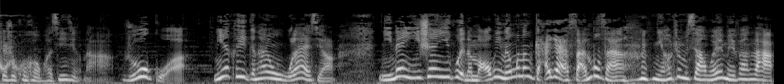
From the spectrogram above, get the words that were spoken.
这是苦口婆心型的啊。如果你也可以跟他用无赖型，你那疑神疑鬼的毛病能不能改改，烦不烦？你要这么想，我也没办法。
